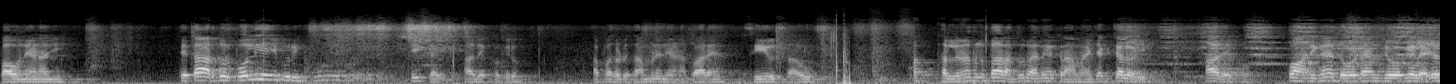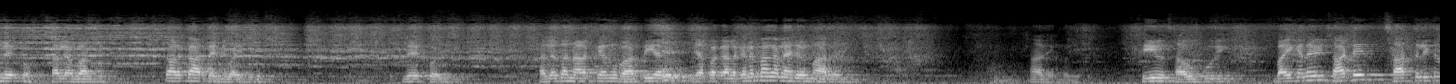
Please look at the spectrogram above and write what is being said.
ਪਾਓ ਨਿਆਣਾ ਜੀ। ਤੇ ਧਾਰ ਧੁਰ ਪੋਲੀ ਹੈ ਜੀ ਪੂਰੀ। ਠੀਕ ਹੈ ਜੀ, ਆਹ ਦੇਖੋ ਵੀਰੋ, ਆਪਾਂ ਤੁਹਾਡੇ ਸਾਹਮਣੇ ਨਿਆਣਾ ਪਾ ਰਹੇ ਹਾਂ ਸੀ ਉਸਾਊ ਥੱਲੇ ਨਾ ਤੁਹਾਨੂੰ ਧਾਰਾਂ ਧੁਰਾਂ ਇਹਦੀਆਂ ਕਰਾਵਾਂ ਚੈੱਕ, ਚਲੋ ਜੀ। ਆਹ ਦੇਖੋ ਭਾਂ ਦੀ ਕਹਿੰਦੇ ਦੋ ਟਾਈਮ ਚੋ ਕੇ ਲੈ ਜਾਓ, ਦੇਖੋ, ਥੱਲੇ ਵਰ ਚੱਲ ਘਰ ਦੇ ਜਵਾਈ ਜੀ ਦੇਖੋ ਜੀ, ਥੱਲੇ ਤਾਂ ਨਲਕਿਆਂ ਨੂੰ ਵਰਦੀ ਆ, ਜੇ ਆਪਾਂ ਗੱਲ ਕਰੀਏ ਮਗਰ ਲੈ ਜਾਓ ਮਾਰ ਦੇ ਜੀ। ਆਹ ਦੇਖੋ ਜੀ ਫੀਲ ਸਾਊ ਪੂਰੀ। ਬਾਈ ਕਹਿੰਦੇ ਵੀ 7.5 ਲੀਟਰ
